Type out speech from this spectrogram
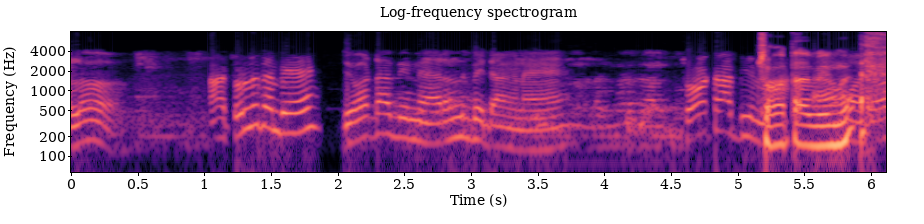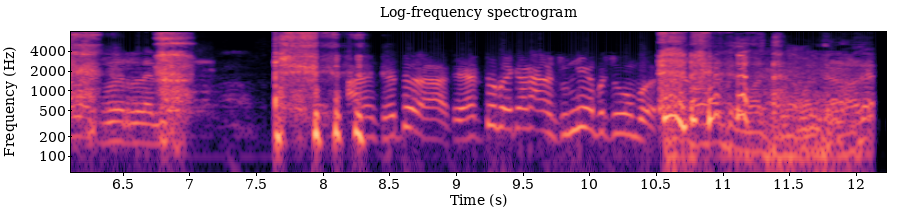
ஹலோ. சொல்லு தம்பி. ஜோட்டா பீம் இறந்து போயிட்டாங்கண்ணே. சோட்டா பீம். சோட்டா பீம். இருந்து. அவன் செத்து செத்து போயிட்டானா? அவன் சுண்ணியை பிடிச்சி போகும்போது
